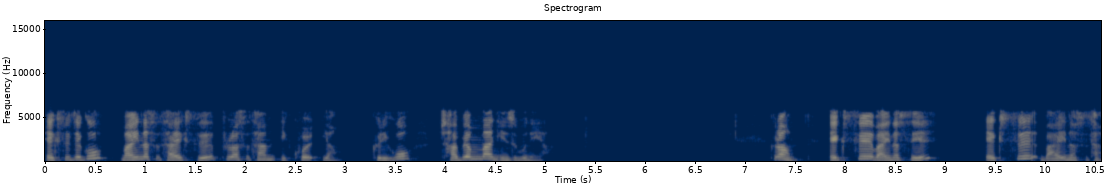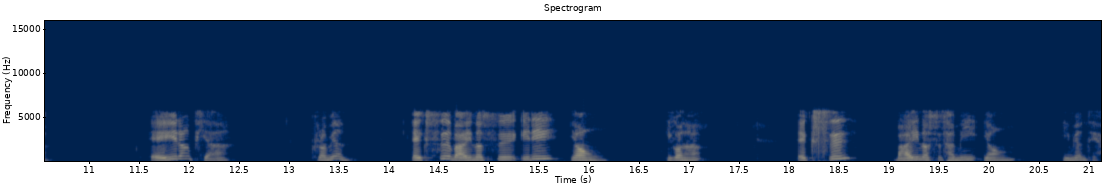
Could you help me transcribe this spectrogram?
x제곱 마이너스 4x 플러스 3 이퀄 0. 그리고 좌변만 인수분해요. 그럼 x 마이너스 1, x 마이너스 3. a랑 b야. 그러면 x 마이너스 1이 0 이거나 x 마이너스 3이 0이면 돼요.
